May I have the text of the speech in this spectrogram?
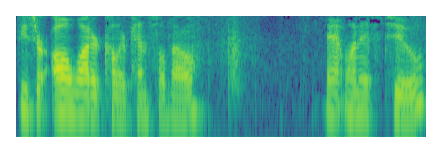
These are all watercolor pencil, though. That one is too.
